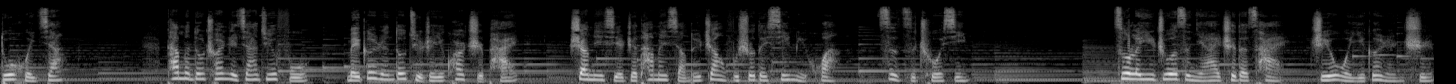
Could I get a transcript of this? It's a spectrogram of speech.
多回家。她们都穿着家居服，每个人都举着一块纸牌，上面写着她们想对丈夫说的心里话，字字戳心。做了一桌子你爱吃的菜，只有我一个人吃。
